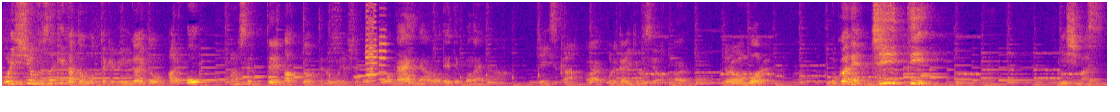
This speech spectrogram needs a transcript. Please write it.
俺一瞬ふざけかと思ったけど意外とあれおこの設定あったわっての思い出した。ここないなもう出てこないなあいいっすか？はい。俺からいきますよ。はい。ドラゴンボール。僕はね GT にします。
